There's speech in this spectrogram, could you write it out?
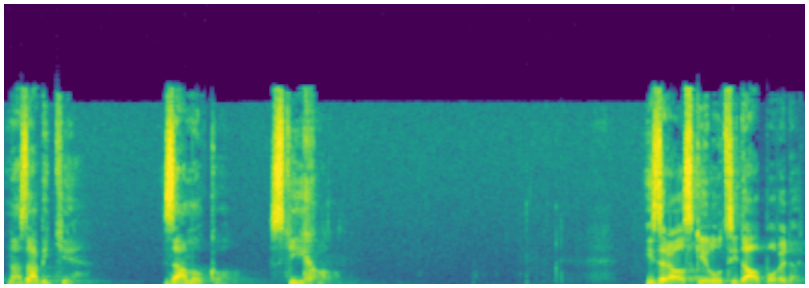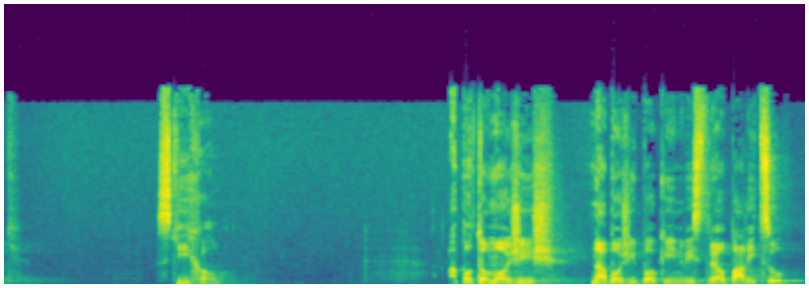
na zabitie. Zamlkol, stíchol. Izraelský ľud si dal povedať – stíchol. A potom Možiš na Boží pokyn vystrel palicu,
